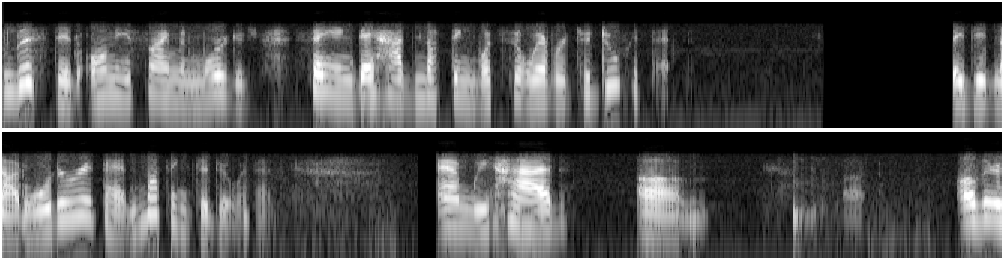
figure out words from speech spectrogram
listed on the assignment mortgage saying they had nothing whatsoever to do with it. They did not order it. They had nothing to do with it. And we had um, uh, other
